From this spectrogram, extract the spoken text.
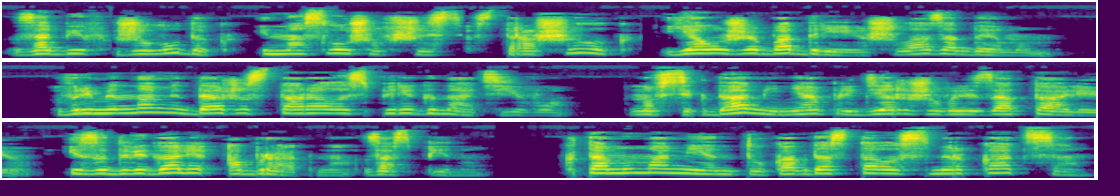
Забив желудок и наслушавшись страшилок, я уже бодрее шла за Дэмом. Временами даже старалась перегнать его, но всегда меня придерживали за талию и задвигали обратно за спину. К тому моменту, когда стало смеркаться,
